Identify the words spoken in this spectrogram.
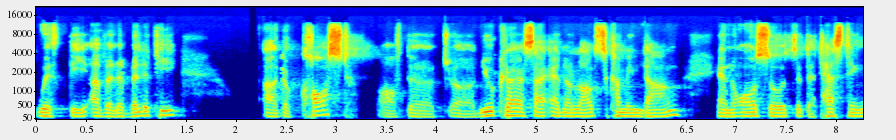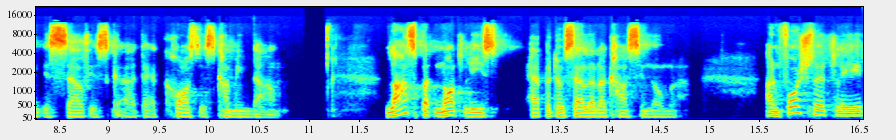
With the availability, uh, the cost of the uh, nucleoside analogs coming down, and also the, the testing itself is, uh, the cost is coming down. Last but not least, hepatocellular carcinoma. Unfortunately,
